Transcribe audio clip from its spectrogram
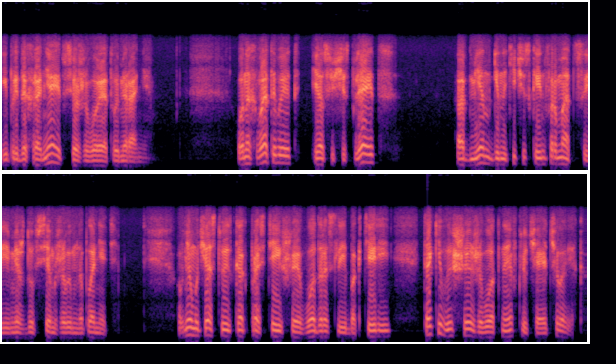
и предохраняет все живое от вымирания. Он охватывает и осуществляет обмен генетической информацией между всем живым на планете. В нем участвуют как простейшие водоросли и бактерии, так и высшие животные, включая человека.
